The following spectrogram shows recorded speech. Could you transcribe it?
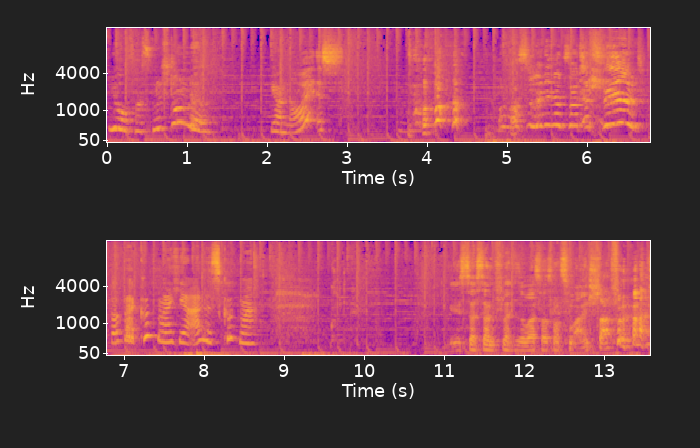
Jo, fast eine Stunde. Ja, Was hast du denn die ganze Zeit erzählt? Papa, guck mal hier alles, guck mal. Ist das dann vielleicht sowas, was man zum Einschlafen hat?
